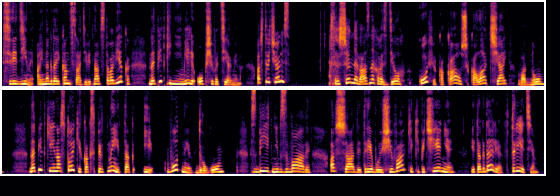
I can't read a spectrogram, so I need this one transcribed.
середины, а иногда и конца XIX века напитки не имели общего термина, а встречались в совершенно разных разделах кофе, какао, шоколад, чай в одном. Напитки и настойки, как спиртные, так и водные в другом. Сбитни, взвары, овшады, требующие варки, кипячения и так далее в третьем –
